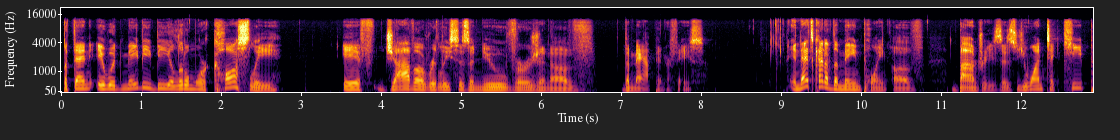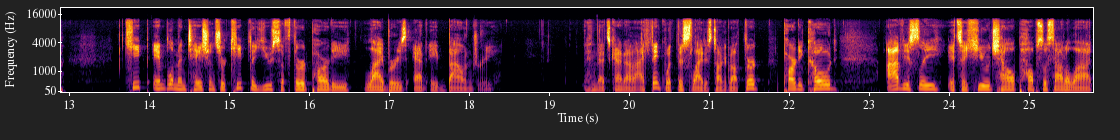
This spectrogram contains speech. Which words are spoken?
But then it would maybe be a little more costly if Java releases a new version of the map interface. And that's kind of the main point of boundaries is you want to keep keep implementations or keep the use of third-party libraries at a boundary. And that's kind of I think what this slide is talking about. Third-party code obviously it's a huge help, helps us out a lot.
